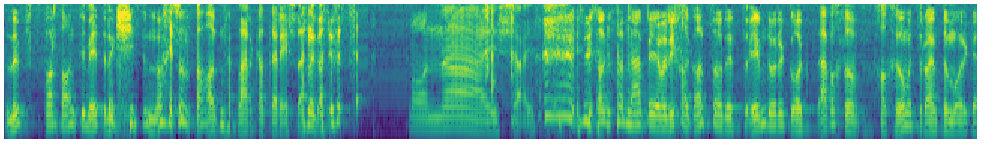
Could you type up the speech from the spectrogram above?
lüpft es ein paar Zentimeter, dann gibt es ihm noch eins aus der Hand dann leert gerade der Rest noch gerade raus. Oh nein, Scheiße. Ich habe so neben ihm und ich habe gerade so zu ihm durchgeschaut. Einfach so, ich habe kaum geträumt am Morgen.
